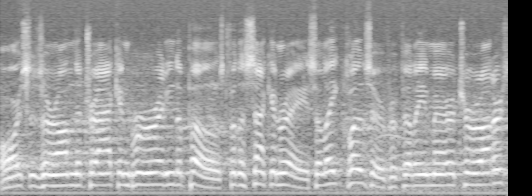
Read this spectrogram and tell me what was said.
Horses are on the track and ready to post for the second race. A late closer for Filly and Mare Trotters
